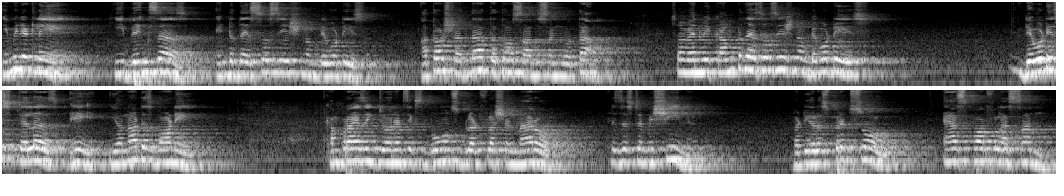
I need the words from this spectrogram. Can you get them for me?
immediately he brings us into the association of devotees. Ato Shraddha Tato Sadhu Sangota. So when we come to the association of devotees, Devotees tell us, hey, you're not his body, comprising 206 bones, blood, flesh, and marrow. It is just a machine. But you're a spirit soul, as powerful as sun.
